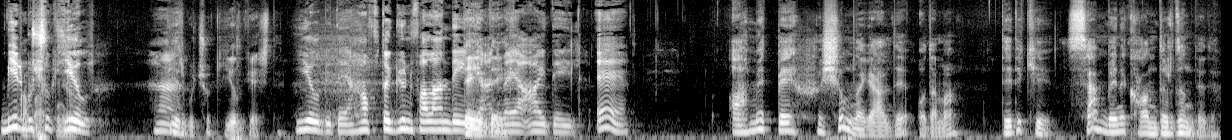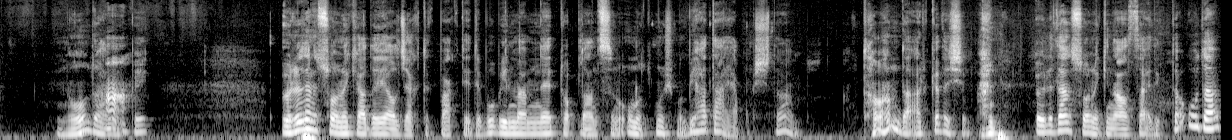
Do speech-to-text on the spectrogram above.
Bir buçuk yıl. Ha. Bir buçuk yıl geçti. Yıl bir de hafta gün falan değil, Değil, yani değil. veya ay değil. E Ahmet Bey hışımla geldi odama. Dedi ki sen beni kandırdın dedi. Ne oldu Ahmet Aa. Bey? Öğleden sonraki adayı alacaktık bak dedi. Bu bilmem ne toplantısını unutmuş mu? Bir hata yapmış tamam mı? Tamam da arkadaşım hani öğleden sonrakini alsaydık da o da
